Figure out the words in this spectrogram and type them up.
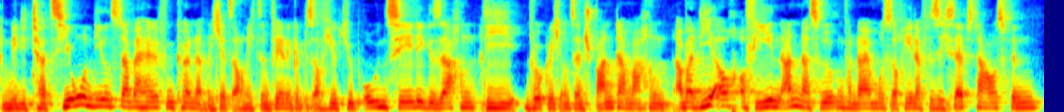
Meditationen, die uns dabei helfen können. Da will ich jetzt auch nichts empfehlen. Da gibt es auf YouTube unzählige Sachen, die wirklich uns entspannter machen, aber die auch auf jeden anders wirken. Von daher muss auch jeder für sich selbst herausfinden.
